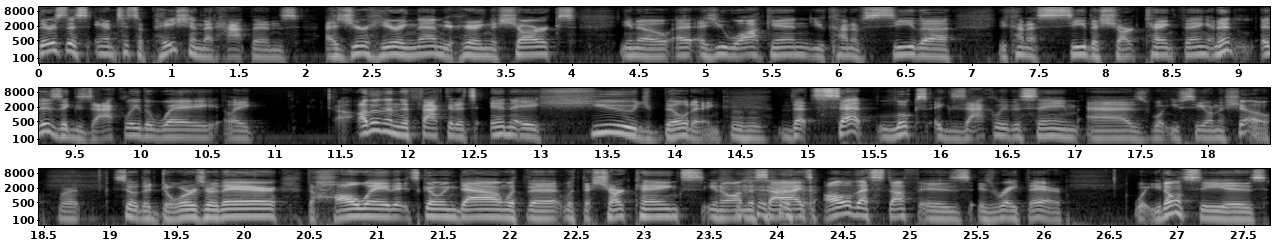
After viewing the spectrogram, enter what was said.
there's this anticipation that happens as you're hearing them. You're hearing the sharks. You know, as you walk in, you kind of see the you kind of see the Shark Tank thing, and it it is exactly the way like other than the fact that it's in a huge building, that set looks exactly the same as what you see on the show. Right. So the doors are there, the hallway that's going down with the with the shark tanks, you know, on the sides. all of that stuff is is right there. What you don't see is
